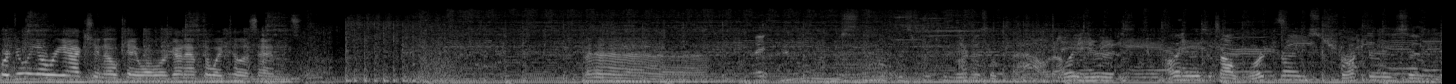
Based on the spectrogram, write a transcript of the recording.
we're doing a reaction. Okay, well we're gonna have to wait till this ends. Uh, I don't understand what this freaking game is about. All I hear, all I hear is about war crimes, truckers, and, and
